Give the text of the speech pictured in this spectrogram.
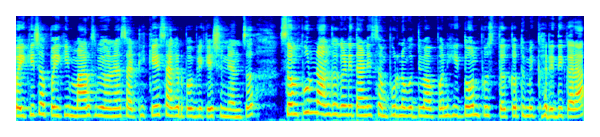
पैकीच्या पैकी मार्क्स मिळवण्यासाठी के सागर पब्लिकेशन यांचं संपूर्ण अंकगणित आणि संपूर्ण बुद्धिमापन ही दोन पुस्तकं तुम्ही खरेदी करा.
